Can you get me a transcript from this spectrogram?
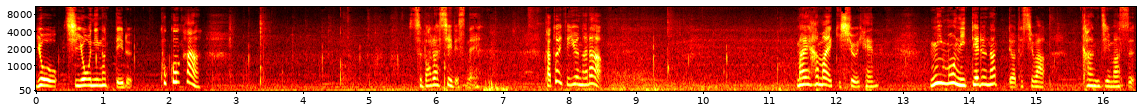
よう仕様になっている。ここが素晴らしいですね。例えて言うなら前浜駅周辺。にも似てるなって私は感じます。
